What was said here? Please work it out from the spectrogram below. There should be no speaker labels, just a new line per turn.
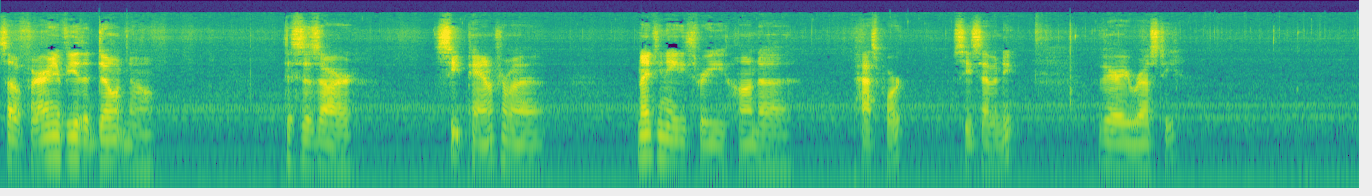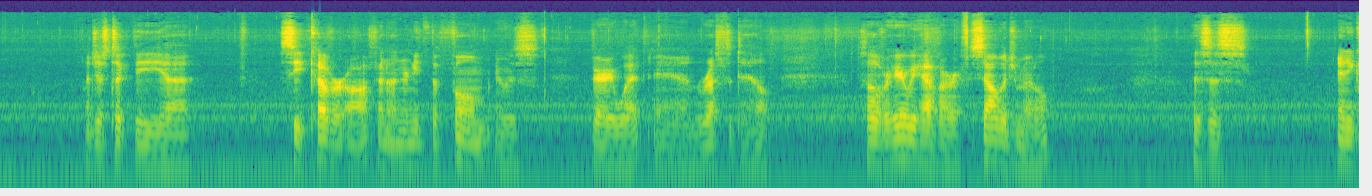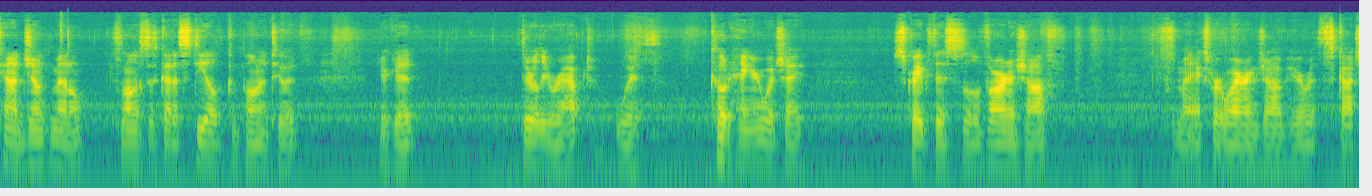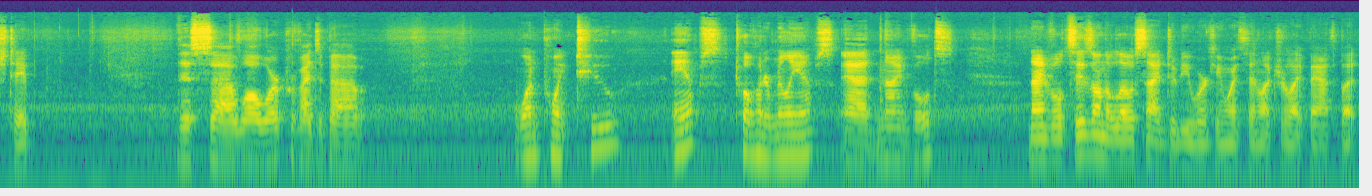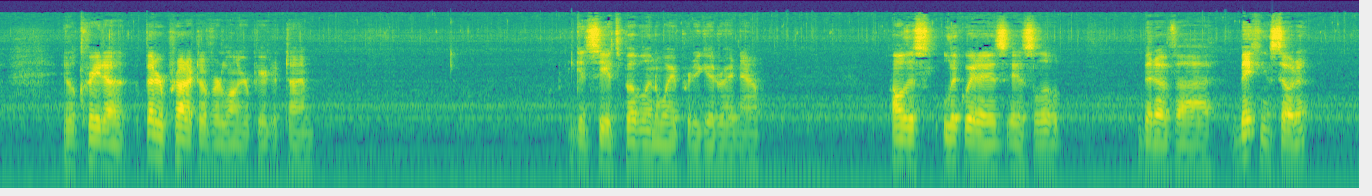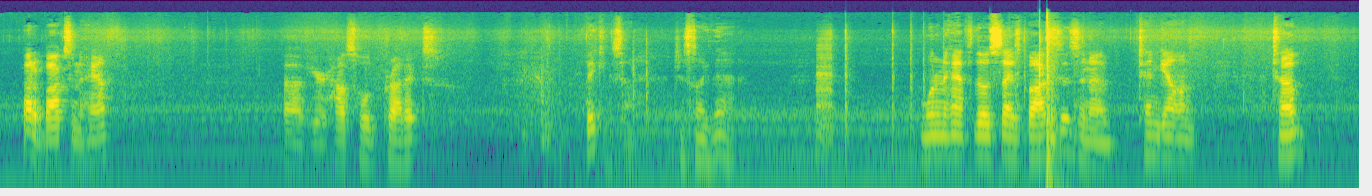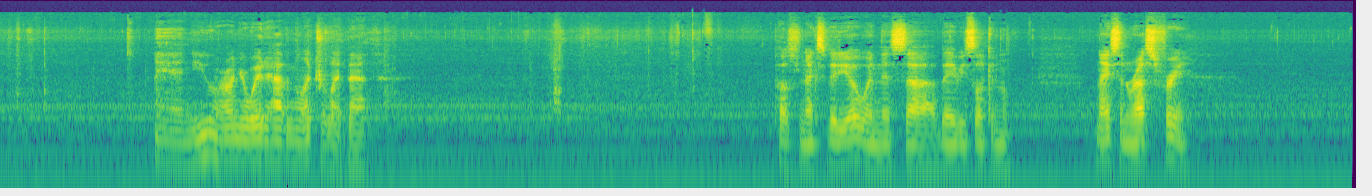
So for any of you that don't know, this is our seat pan from a 1983 Honda Passport C70. Very rusty. I just took the uh, seat cover off and underneath the foam it was very wet and rusted to hell. So over here we have our salvage metal. This is any kind of junk metal as long as it's got a steel component to it you're good. Thoroughly wrapped with coat hanger which I scraped this little varnish off. This is my expert wiring job here with scotch tape. This uh, wall wart provides about 1.2 amps, 1200 milliamps at 9 volts. 9 volts is on the low side to be working with an electrolyte bath, but it'll create a better product over a longer period of time. You can see it's bubbling away pretty good right now. All this liquid is is a little bit of uh, baking soda, about a box and a half of your household product baking soda, just like that. One and a half of those size boxes in a 10 gallon tub, and you are on your way to having an electrolyte bath. Post the next video when this uh, baby's looking nice and rust free.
